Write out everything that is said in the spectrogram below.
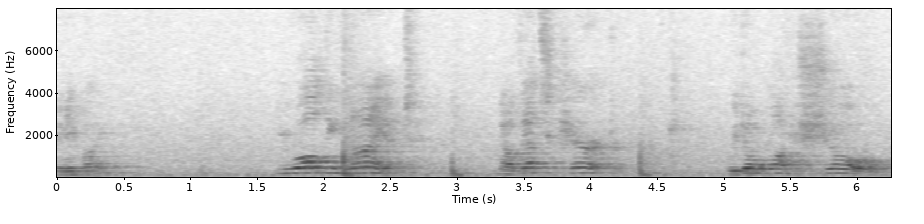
Anybody? You all deny it. Now that's character. We don't want to show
